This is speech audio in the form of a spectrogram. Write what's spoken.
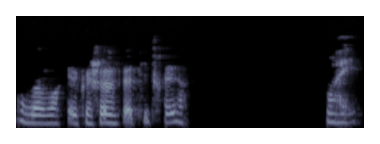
On va avoir quelque chose d'attitré. Oui.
